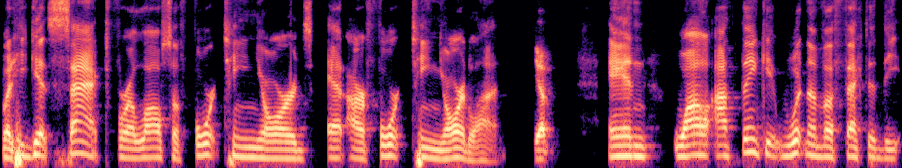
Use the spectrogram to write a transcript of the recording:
but he gets sacked for a loss of 14 yards at our 14 yard line. Yep. And while I think it wouldn't have affected the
